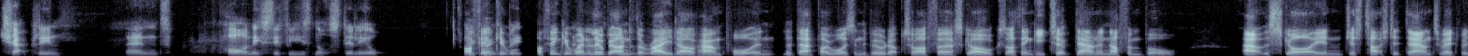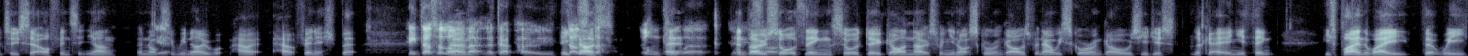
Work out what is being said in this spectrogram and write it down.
Chaplin and Harness if he's not still ill. I Okay. think it. I think it went a little bit under the radar of how important Ladapo was in the build up to our first goal because I think he took down a nothing ball out of the sky and just touched it down to Edwards who set off Vincent Young and obviously we know how it how it finished but He does a lot Um, of that, Ladapo. He, he does, does the donkey And- work. and those sort of things sort of do go unnoticed when you're not scoring goals but now he's scoring goals you just look at it and you think he's playing the way that we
